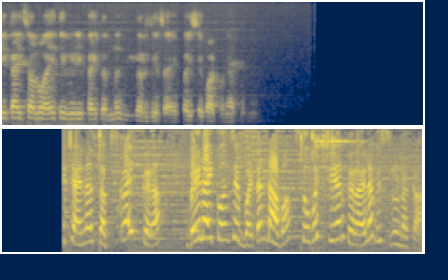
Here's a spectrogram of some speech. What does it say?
जे काही चालू आहे ते व्हेरीफाय करणं गरजेचं आहे पैसे पाठवण्यापूर्वी. चॅनल सबस्क्राईब करा बेल आयकॉनचे बटन दाबा सोबत शेअर करायला विसरू नका.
